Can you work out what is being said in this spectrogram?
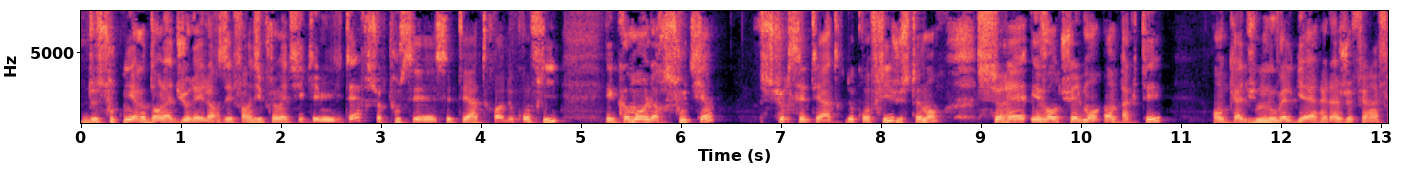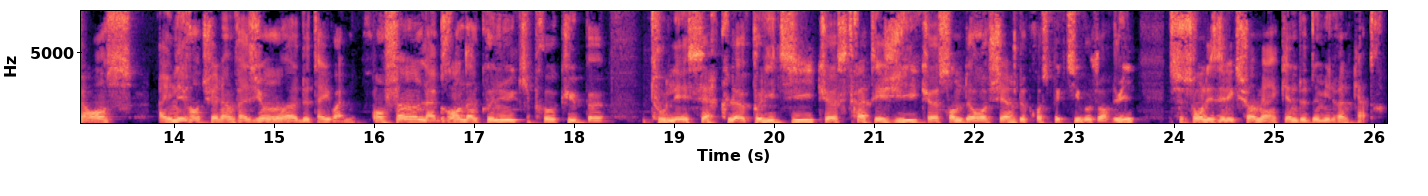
de soutenir dans la durée leurs efforts diplomatiques et militaires sur tous ces, théâtres de conflit et comment leur soutien sur ces théâtres de conflit justement serait éventuellement impacté en cas d'une nouvelle guerre? Et là je fais référence à une éventuelle invasion euh, de Taïwan. Enfin, la grande inconnue qui préoccupe euh, tous les cercles politiques, stratégiques, centres de recherche, de prospective aujourd'hui, ce sont les élections américaines de 2024.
